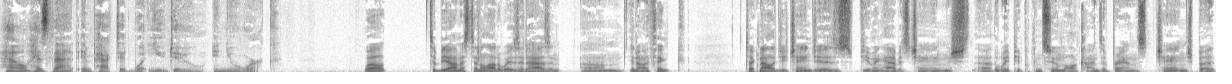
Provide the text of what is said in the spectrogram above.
How has that impacted what you do in your work? Well, to be honest, in a lot of ways, it hasn't. Um, you know, I think technology changes, viewing habits change, uh, the way people consume all kinds of brands change, but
